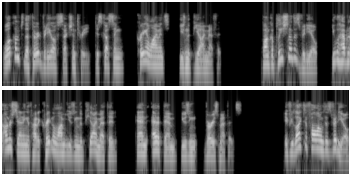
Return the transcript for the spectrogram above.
Welcome to the third video of Section 3, discussing creating alignments using the PI method. Upon completion of this video, you will have an understanding of how to create an alignment using the PI method and edit them using various methods. If you'd like to follow along with this video,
